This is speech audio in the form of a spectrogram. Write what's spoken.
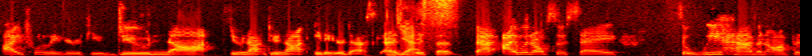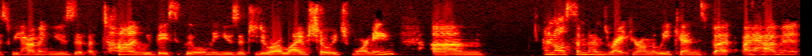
I totally agree with you. Do not, do not, do not eat at your desk. Yes. It's a bad, I would also say, so we have an office. We haven't used it a ton. We basically only use it to do our live show each morning. Um, and I'll sometimes write here on the weekends, but I haven't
